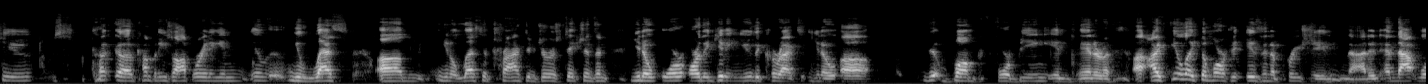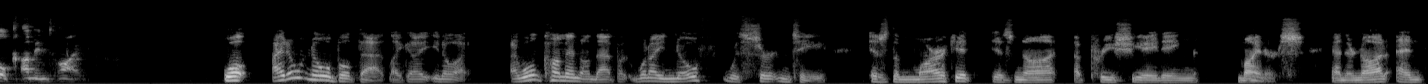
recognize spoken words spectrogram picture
to uh, companies operating in, in less um, you know less attractive jurisdictions, and you know, or are they giving you the correct you know uh, bump for being in Canada? I feel like the market isn't appreciating that, and, and that will come in time. Well, I don't know about that. Like I, you know, I, I won't comment on that. But what I know with certainty is the market is not appreciating miners and they're not and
